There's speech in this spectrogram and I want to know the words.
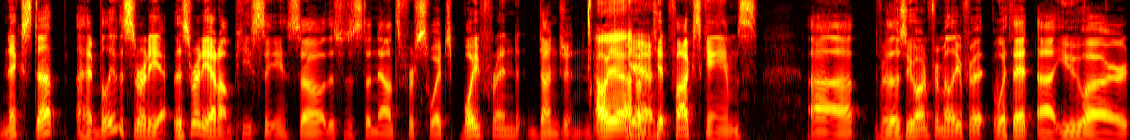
Next up, I believe this is already this is already out on PC, so this was just announced for Switch. Boyfriend Dungeon Oh yeah. Yeah. Kit Fox Games. Uh, for those who aren't familiar fi- with it, uh, you are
